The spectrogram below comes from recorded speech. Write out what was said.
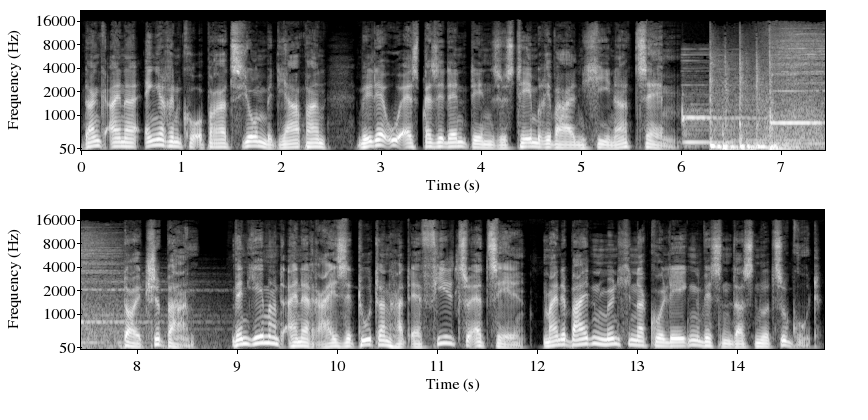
Dank einer engeren Kooperation mit Japan will der US-Präsident den Systemrivalen China zähmen. Deutsche Bahn. Wenn jemand eine Reise tut, dann hat er viel zu erzählen. Meine beiden Münchner Kollegen wissen das nur zu gut.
